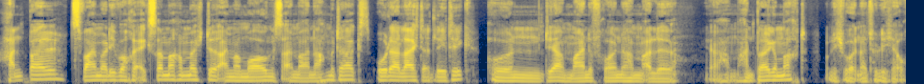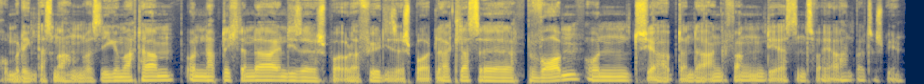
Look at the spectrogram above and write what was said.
Handball zweimal die Woche extra machen möchte, einmal morgens, einmal nachmittags oder Leichtathletik. Und ja, meine Freunde haben alle ja, haben Handball gemacht. Und ich wollte natürlich auch unbedingt das machen, was sie gemacht haben. Und habe dich dann da in diese Sport oder für diese Sportlerklasse beworben und ja, habe dann da angefangen, die ersten zwei Jahre Handball zu spielen.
